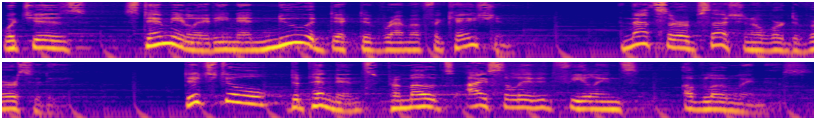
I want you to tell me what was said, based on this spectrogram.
which is stimulating a new addictive ramification. And that's their obsession over diversity. Digital dependence promotes isolated feelings of loneliness.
